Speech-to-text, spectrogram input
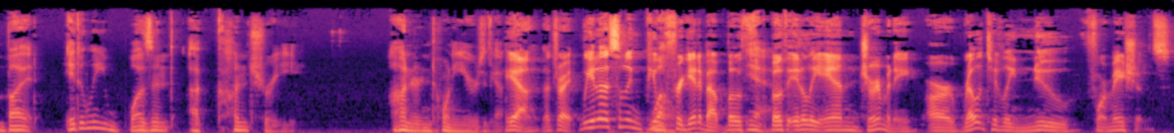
but Italy wasn't a country 120 years ago. Yeah, that's right. Well, you know, that's something people Well, forget about. Both yeah. both Italy and Germany are relatively new formations.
